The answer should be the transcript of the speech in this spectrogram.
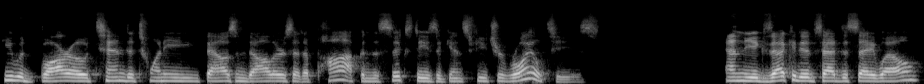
He would borrow ten to twenty thousand dollars at a pop in the '60s against future royalties, and the executives had to say, "Well,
